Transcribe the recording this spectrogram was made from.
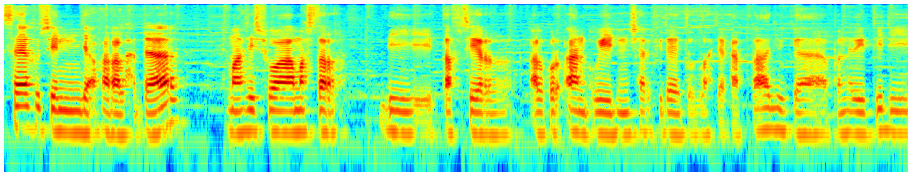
Saya Husin Ja'far Al-Hadar, mahasiswa master di tafsir Al-Quran UIN Syarif Hidayatullah Jakarta, juga peneliti di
